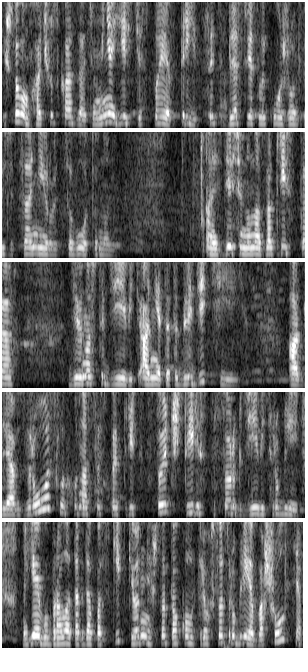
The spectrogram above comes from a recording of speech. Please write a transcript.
И что вам хочу сказать. У меня есть SPF 30 для светлой кожи, он позиционируется. Вот он, он. А здесь он у нас за 399. А, нет, это для детей. А для взрослых у нас SPF 30 стоит 449 рублей. Но я его брала тогда по скидке, он мне что-то около 300 рублей обошелся.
